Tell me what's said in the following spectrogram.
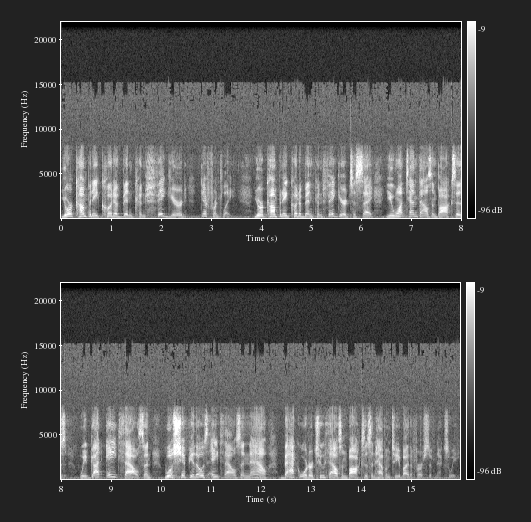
Your company could have been configured differently. Your company could have been configured to say, you want 10,000 boxes, We've got 8,000. We'll ship you those 8,000 now. Back order 2,000 boxes and have them to you by the first of next week.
